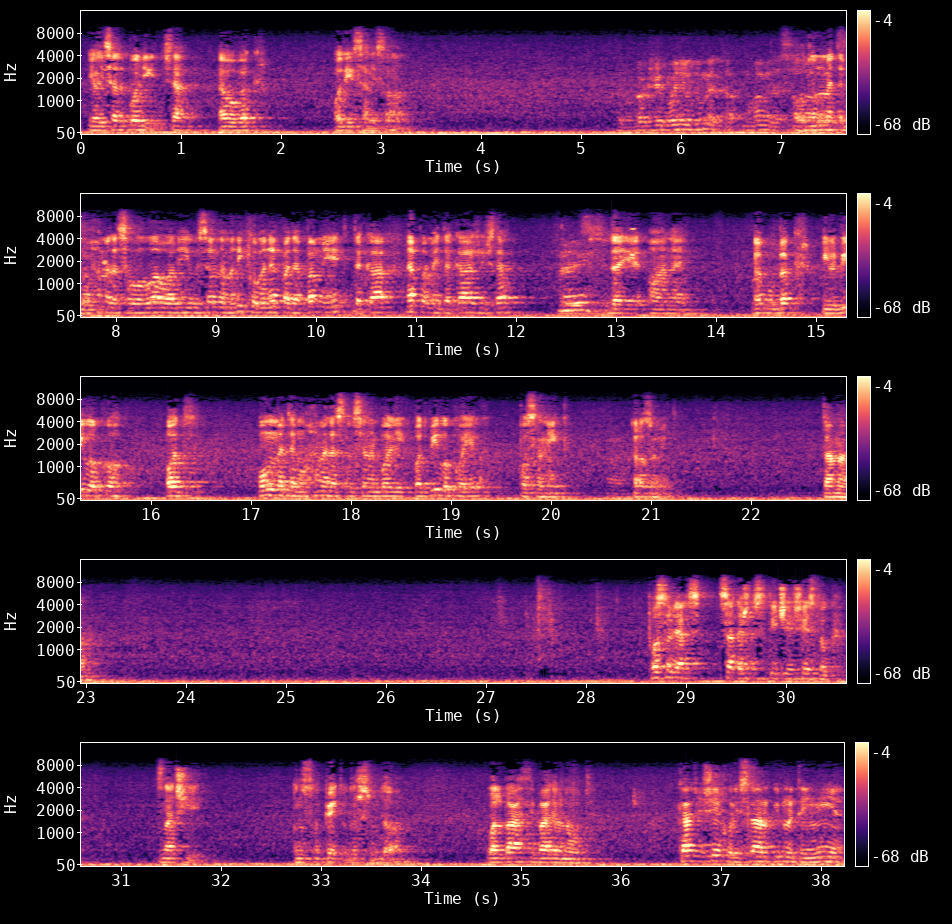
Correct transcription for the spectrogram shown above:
je li sad bolji šta Ebu Bekr od Isa alaih salam? Bakr je bolji od umeta Muhammeda Od sallallahu umete Muhammeda sallallahu alaihi wa sallam nikome ne pada pamet da ka, na pamet da kaže šta? Da je onaj Ebu Bekr ili bilo ko od ummeta Muhammeda sallallahu alaihi wa bolji od bilo kojeg poslanika. Razumite? Tamam. Postavlja se sada što se tiče šestog, znači, odnosno petog, došli smo do wal ba'thi ba'da maut Kaže šehhul Islam Ibn Taymiye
